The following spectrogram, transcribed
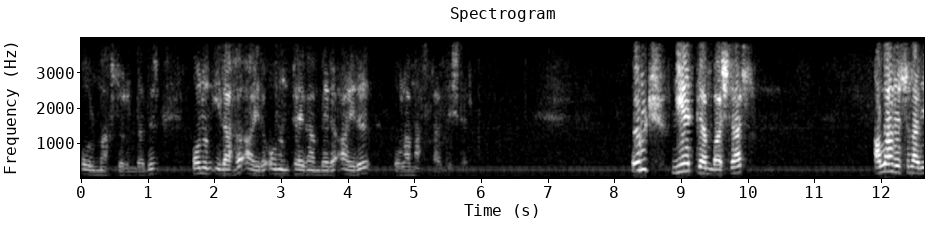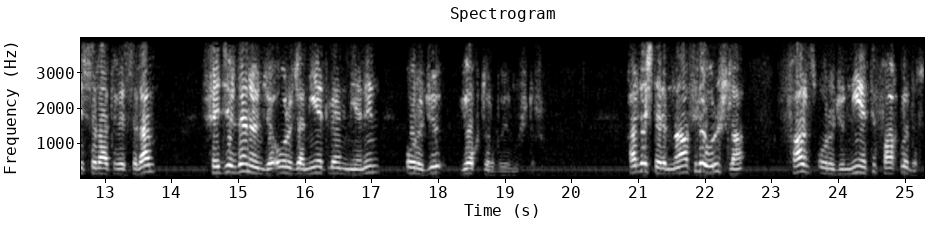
olmak zorundadır. Onun ilahı ayrı, onun peygamberi ayrı olamaz kardeşlerim. Oruç niyetle başlar. Allah Resulü Aleyhisselatü Vesselam fecirden önce oruca niyetlenmeyenin orucu yoktur buyurmuştur. Kardeşlerim nafile oruçla farz orucun niyeti farklıdır.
